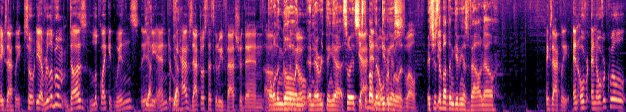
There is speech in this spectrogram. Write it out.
Exactly. So yeah, Rillaboom does look like it wins in Yeah, the end. yeah. We have Zapdos that's gonna be faster than um, Gholdengo, and, and everything. Yeah. So it's just yeah, about them giving us. as well. It's just Yep. about them giving us Val now. Exactly. And over and Overqwil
